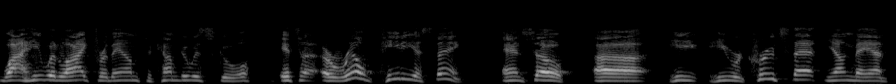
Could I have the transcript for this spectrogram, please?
why he would like for them to come to his school. It's a, a real tedious thing. And so, uh, he, he recruits that young man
